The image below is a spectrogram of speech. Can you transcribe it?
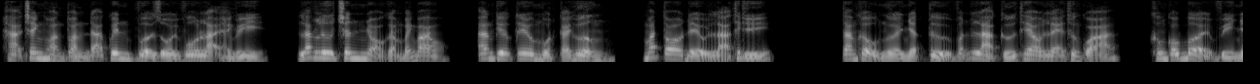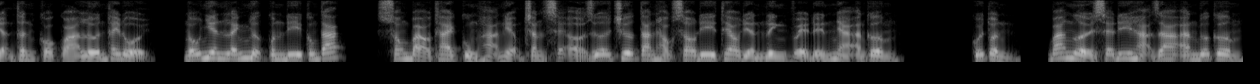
Hạ tranh hoàn toàn đã quên vừa rồi vô lại hành vi, lắc lư chân nhỏ gặm bánh bao, an kêu kêu một cái hương, mắt to đều là thích ý. Tam khẩu người Nhật tử vẫn là cứ theo lẽ thường quá, không có bởi vì nhận thân có quá lớn thay đổi, ngẫu nhiên lãnh nhược quân đi công tác, song bảo thai cùng hạ niệm chăn sẽ ở giữa trưa tan học sau đi theo Điền Linh về đến nhà ăn cơm. Cuối tuần, ba người sẽ đi hạ ra ăn bữa cơm.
